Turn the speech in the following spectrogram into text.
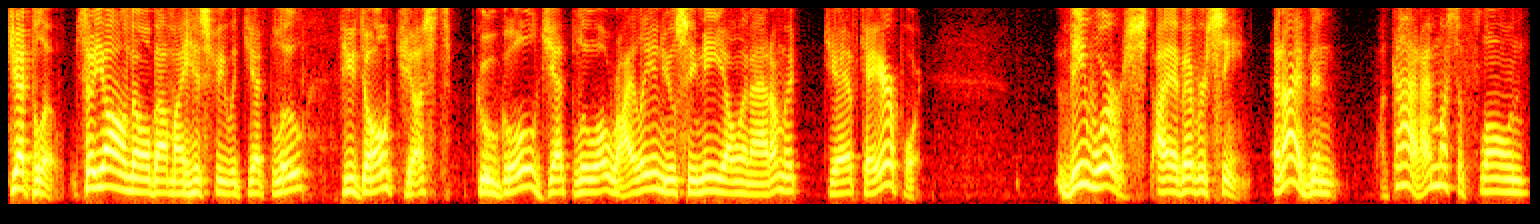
JetBlue. So, y'all know about my history with JetBlue. If you don't, just Google JetBlue O'Reilly and you'll see me yelling at them at JFK Airport. The worst I have ever seen. And I have been, God, I must have flown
